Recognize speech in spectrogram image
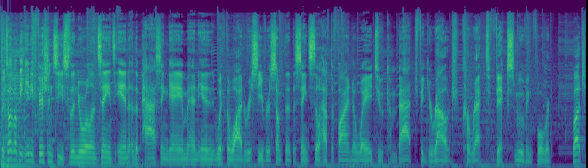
We talked about the inefficiencies for the New Orleans Saints in the passing game and in with the wide receivers, something that the Saints still have to find a way to combat, figure out, correct, fix moving forward. But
